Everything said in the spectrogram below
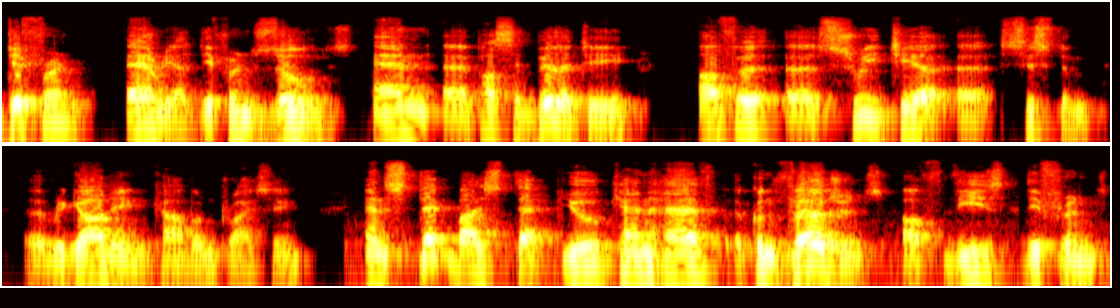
different areas, different zones, and a possibility of a, a three-tier uh, system uh, regarding carbon pricing. And step by step, you can have a convergence of these different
